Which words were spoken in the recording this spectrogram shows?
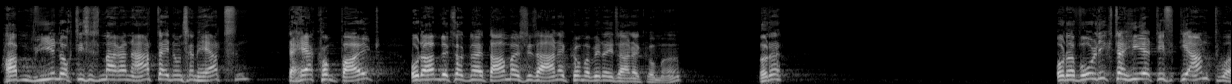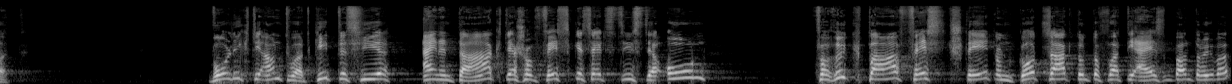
Haben wir noch dieses Maranatha in unserem Herzen? Der Herr kommt bald. Oder haben wir gesagt, naja, damals ist er auch nicht gekommen, wieder ist er auch nicht gekommen. Oder? Oder wo liegt da hier die, die Antwort? Wo liegt die Antwort? Gibt es hier einen Tag, der schon festgesetzt ist, der unverrückbar feststeht und Gott sagt und da fährt die Eisenbahn drüber?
